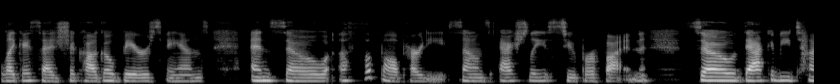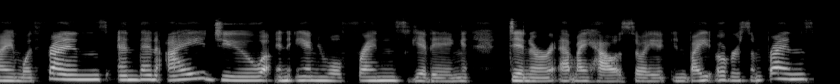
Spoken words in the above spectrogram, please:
like I said, Chicago Bears fans. And so a football party sounds actually super fun. So that could be time with friends. And then I do an annual Friendsgiving dinner at my house. So I invite over some friends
